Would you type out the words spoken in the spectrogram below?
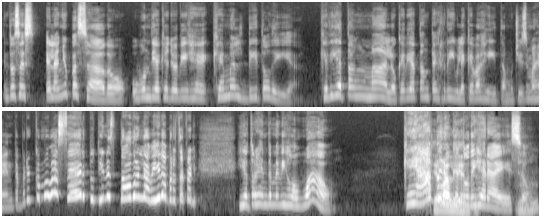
Entonces, el año pasado hubo un día que yo dije, qué maldito día. Qué día tan malo, qué día tan terrible, qué bajita. Muchísima gente, pero ¿cómo va a ser? Tú tienes todo en la vida para ser feliz. Y otra gente me dijo, wow, qué ápero que tú dijeras eso.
